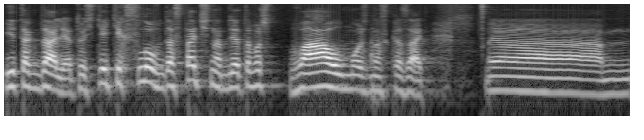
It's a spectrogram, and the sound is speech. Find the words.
и так далее. То есть этих слов достаточно для того, чтобы вау, можно сказать. Эм,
